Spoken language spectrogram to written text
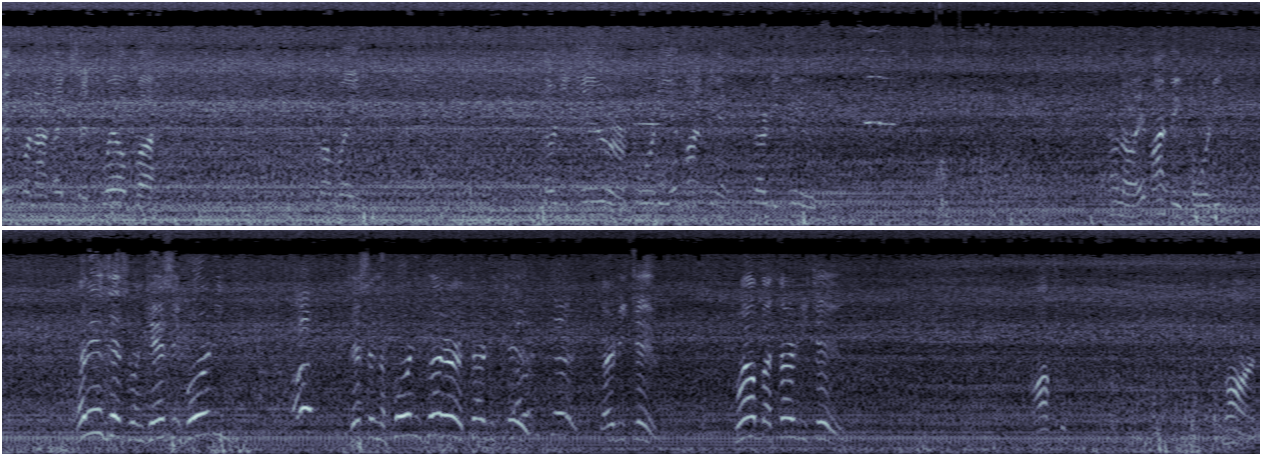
This one I think is a 12 by probably 32 or 40. It might be a 32. Oh no, it might be 40. What is this one, Jesse? 40? What? Is this in the 40 footer or 32? 32. 12 by 32. Off the barn.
